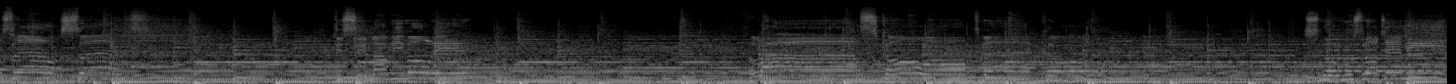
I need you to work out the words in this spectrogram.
Uzrel svet, ty si ma vyvolil znovu zrodený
